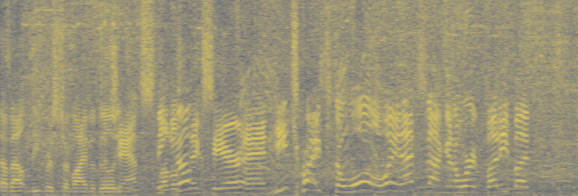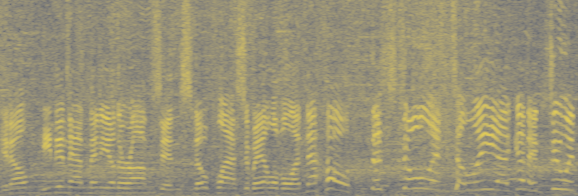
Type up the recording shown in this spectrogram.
about Leaper's survivability. chance. Level of- six here, and he tries to wall away. That's not going to work, buddy, but. You know, he didn't have many other options. No flash available. And now the stolen Taliyah gonna do it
